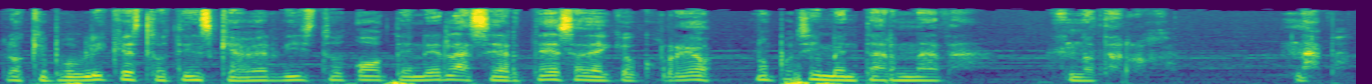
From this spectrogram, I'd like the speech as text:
Lo que publiques lo tienes que haber visto o tener la certeza de que ocurrió. No puedes inventar nada en Nota Roja. Nada.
